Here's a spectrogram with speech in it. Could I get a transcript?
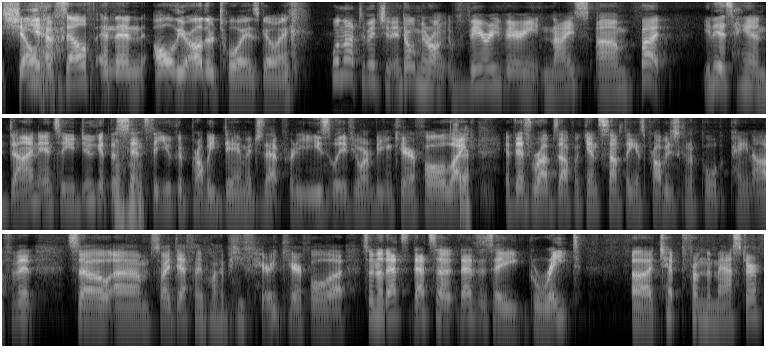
shelf Yeah. itself, and then all your other toys going. Well, not to mention, and don't get me wrong, very, very nice. Um, but it is hand done, and so you do get the sense that you could probably damage that pretty easily if you weren't being careful. Like if this rubs up against something, it's probably just going to pull the paint off of it. So, um, so I definitely want to be very careful. Uh, so no, that's that's a that is a great uh, tip from the master,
